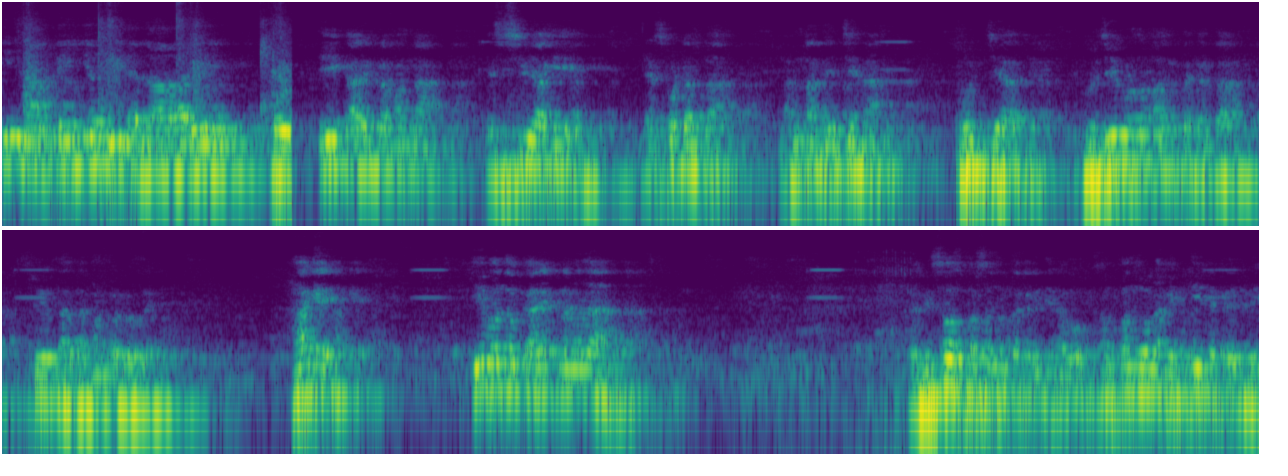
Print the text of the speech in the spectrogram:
ನಿನ್ನ ಕೈಯ ಬಿಡಲಾರೆ ಈ ಕಾರ್ಯಕ್ರಮವನ್ನು ಯಶಸ್ವಿಯಾಗಿ ನಡೆಸ್ಕೊಟ್ಟಂಥ ನನ್ನ ನೆಚ್ಚಿನ ಪೂಜ್ಯ ಗುರುಜಿಗಳು ಆಗಿರ್ತಕ್ಕಂಥ ಶ್ರೀಯುತ ತಮ್ಮನಗೌಡರವರೇ ಹಾಗೆ ಈ ಒಂದು ಕಾರ್ಯಕ್ರಮದ ರಿಸೋರ್ಸ್ ಪರ್ಸನ್ ಅಂತ ಕರಿತೀವಿ ನಾವು. ಸಂಪನ್ಮೂಲ ವ್ಯಕ್ತಿ ಅಂತ ಕರಿತೀವಿ.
